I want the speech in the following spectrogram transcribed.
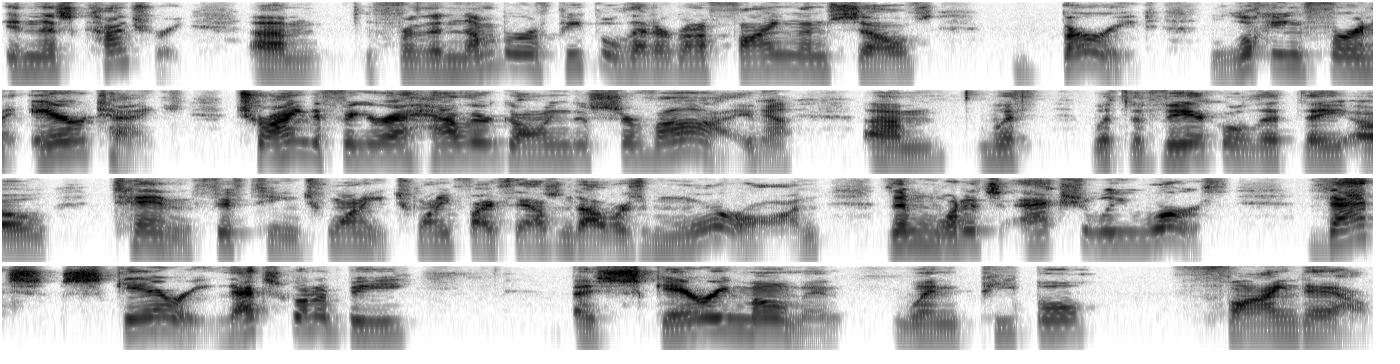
in this country. Um, for the number of people that are going to find themselves buried, looking for an air tank, trying to figure out how they're going to survive Yeah. um, with with the vehicle that they owe 10 15 20 25000 dollars more on than what it's actually worth. That's scary. That's going to be a scary moment when people find out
